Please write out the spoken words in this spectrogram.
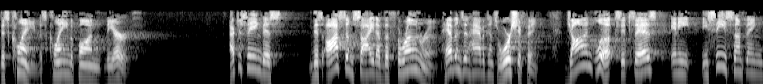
this claim, this claim upon the earth. After seeing this, this awesome sight of the throne room, heaven's inhabitants worshiping, John looks, it says, and he, he sees something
